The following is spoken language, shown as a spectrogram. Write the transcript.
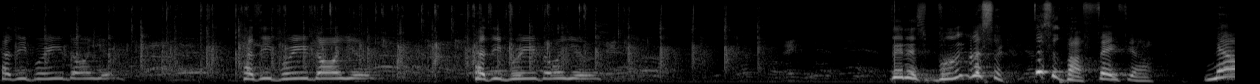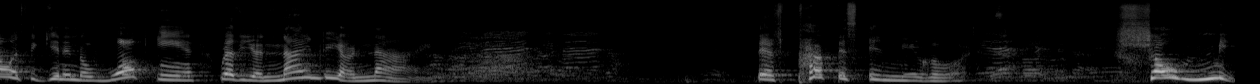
Has he breathed on you? Has he breathed on you? Has he breathed on you? Then it's, listen, this is by faith, y'all. Now it's beginning to walk in whether you're 90 or 9. There's purpose in me, Lord. Show me.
